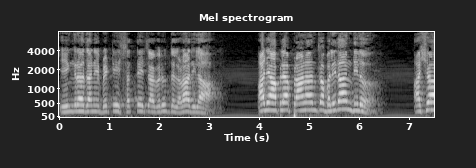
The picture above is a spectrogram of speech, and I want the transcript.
इंग्रज आणि ब्रिटिश सत्तेच्या विरुद्ध लढा दिला आणि आपल्या प्राणांचं बलिदान दिलं. अशा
